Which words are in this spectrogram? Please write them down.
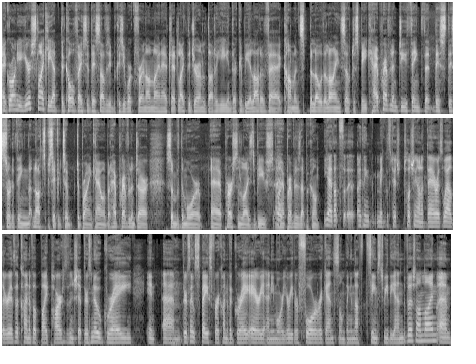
Uh, Gráinne, you're slightly at the coalface of this, obviously, because you work for an online outlet like the journal.ie, and there can be a lot of uh, comments below the line, so to speak. How prevalent do you think that this this sort of thing, not specific to, to Brian Cowen, but how prevalent are some of the more uh, personalised abuse? Well, how prevalent has that become? Yeah, that's. Uh, I think Mick was t- touching on it there as well. There is a kind of a bipartisanship. There's no grey in. Um, there's no space for a kind of a grey area anymore. You're either for or against something, and that seems to be the end of it online. Um,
